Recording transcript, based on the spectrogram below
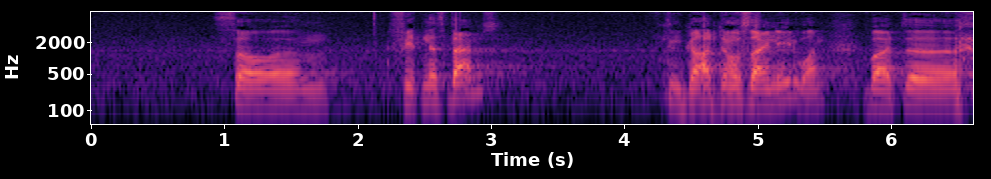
so, um, fitness bands. God knows I need one, but uh,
